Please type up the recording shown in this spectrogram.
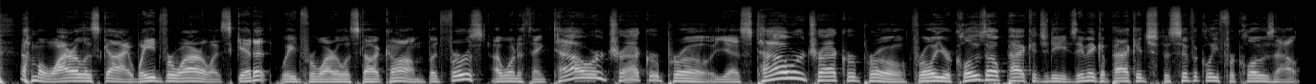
I'm a wireless guy. Wade for wireless. Get it? WadeForWireless.com. But first, I want to thank Tower Tracker Pro. Yes, Tower Tracker Pro for all your closeout package needs. They make a package specifically for closeout.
